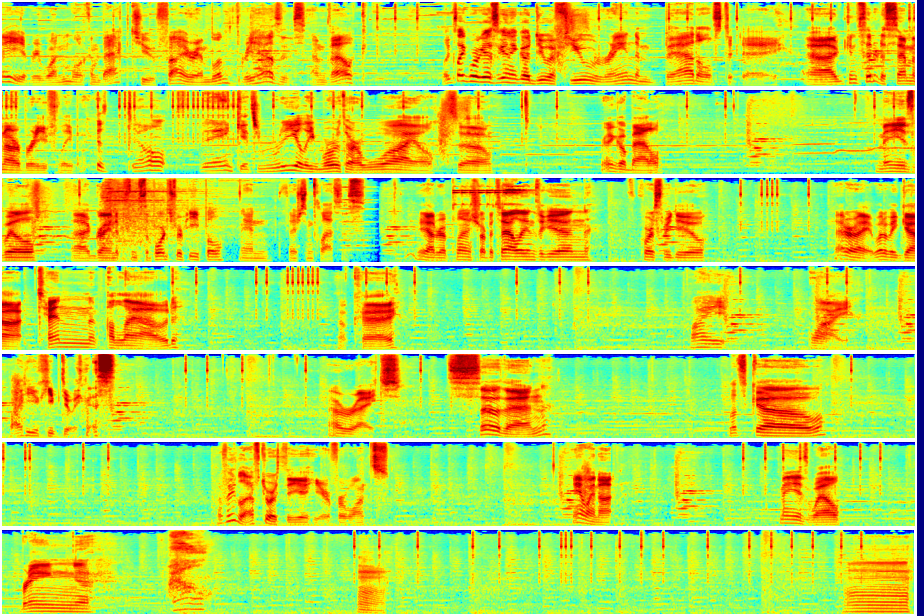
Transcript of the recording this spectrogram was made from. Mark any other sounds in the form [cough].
Hey everyone, welcome back to Fire Emblem Three Houses. I'm Valk. Looks like we're just gonna go do a few random battles today. Uh, I considered a seminar briefly, but I just don't think it's really worth our while, so we're gonna go battle. May as well uh, grind up some supports for people and finish some classes. We gotta replenish our battalions again. Of course we do. Alright, what do we got? 10 allowed. Okay. Why? Why? Why do you keep doing this? Alright. So then... Let's go... Have we left Dorothea here for once? Yeah, why not? May as well. Bring... Well... Hmm. No,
